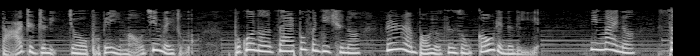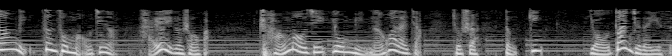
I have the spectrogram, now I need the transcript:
打纸之礼就普遍以毛巾为主了。不过呢，在部分地区呢，仍然保有赠送糕点的礼仪。另外呢，丧礼赠送毛巾啊，还有一个说法，长毛巾用闽南话来讲就是等巾。有断绝的意思，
